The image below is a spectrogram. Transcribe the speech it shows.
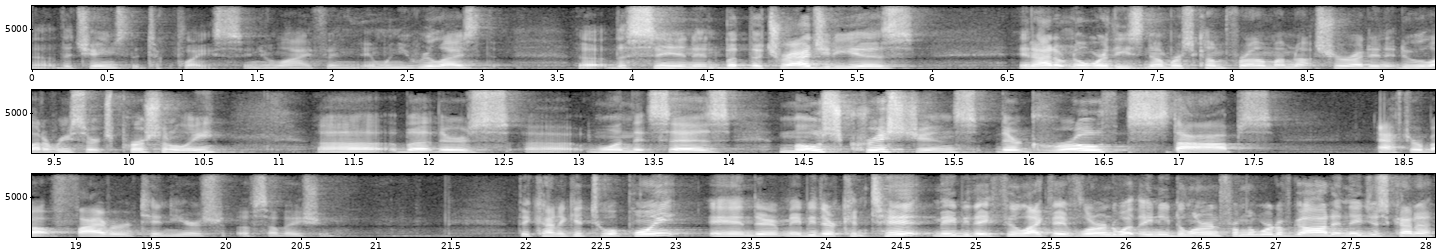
Uh, the change that took place in your life, and, and when you realized uh, the sin. And, but the tragedy is, and I don't know where these numbers come from, I'm not sure, I didn't do a lot of research personally, uh, but there's one that says, most Christians, their growth stops after about five or 10 years of salvation. They kind of get to a point and they're, maybe they're content. Maybe they feel like they've learned what they need to learn from the Word of God and they just kind of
